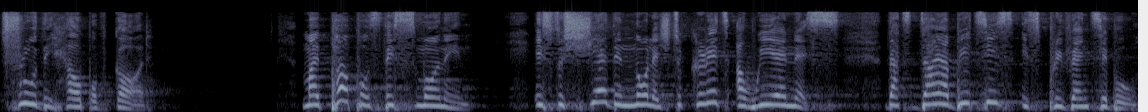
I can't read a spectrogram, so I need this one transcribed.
through the help of God. My purpose this morning is to share the knowledge to create awareness that diabetes is preventable.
